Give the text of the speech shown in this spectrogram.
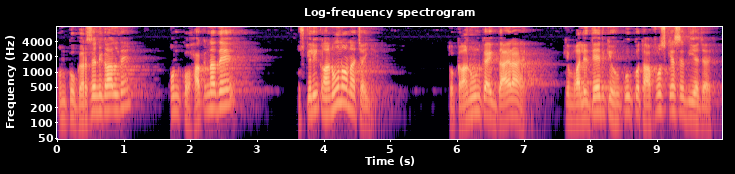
ان کو گھر سے نکال دیں، ان کو حق نہ دیں، اس کے لیے قانون ہونا چاہیے۔ تو قانون کا ایک دائرہ ہے کہ والدین کے حقوق کو تحفظ کیسے دیا جائے۔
